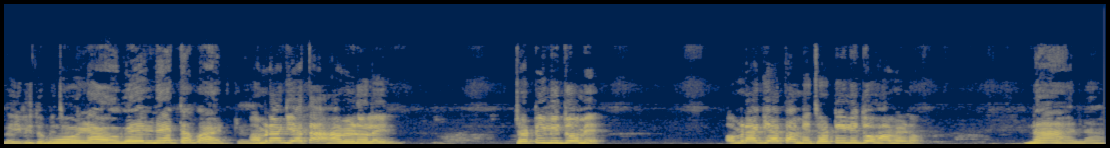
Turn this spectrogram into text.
લઈ લીધો હમણાં ગયા તા સામેણો લઈને. ચટી લીધો મેં હમણાં ગયા હતા મેં ચટી લીધો હામેણો ના ના.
